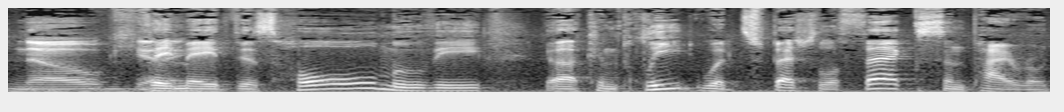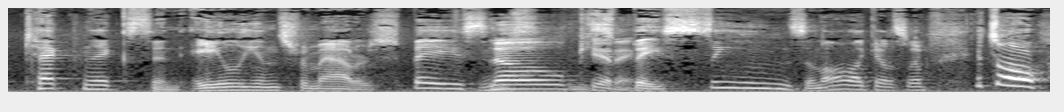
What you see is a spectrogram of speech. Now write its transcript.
No kidding. They made this whole movie uh, complete with special effects and pyrotechnics and aliens from outer space. and No and kidding. Space scenes and all that kind of stuff. It's all,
